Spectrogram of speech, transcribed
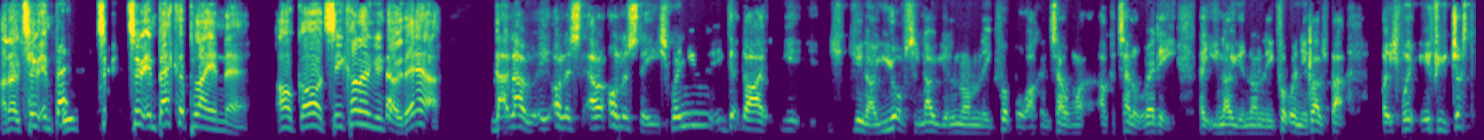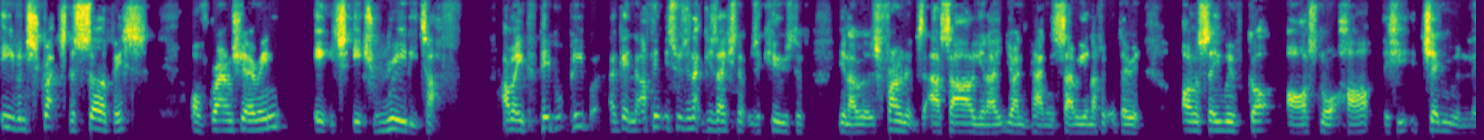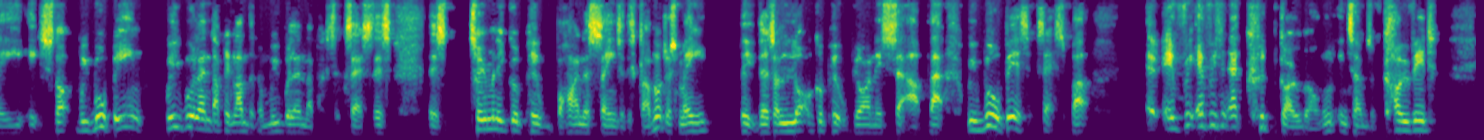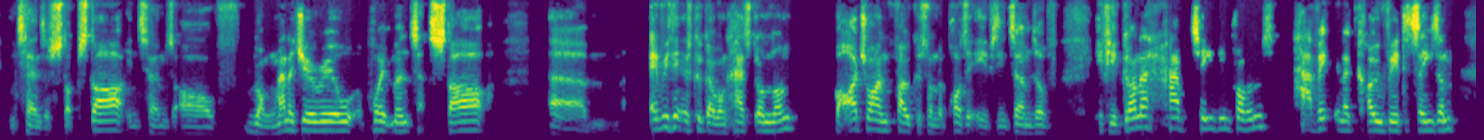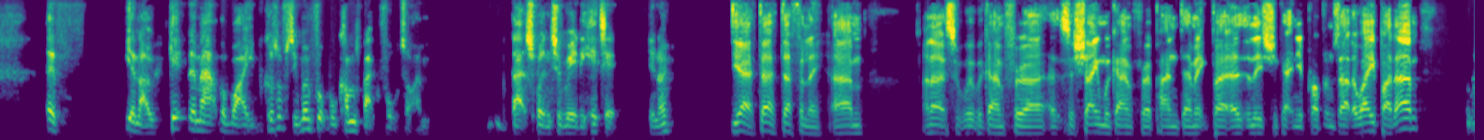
I know Tooting, Be- Tooting Becker playing there. Oh God, so you can't even go there. No, no. Honestly, uh, honestly, when you like, you, you, know, you obviously know your non-league football. I can tell, I can tell already that you know your non-league football in your clubs. But if you just even scratch the surface of ground sharing, it's it's really tough. I mean, people, people. Again, I think this was an accusation that was accused of, you know, it was thrown at us. Oh, you know, you're only playing in Surrey, you nothing to do honestly, we've got Arsenal at heart. This is genuinely, it's not. We will be. we will end up in London, and we will end up a success. There's there's too many good people behind the scenes of this club. Not just me. There's a lot of good people behind this setup that we will be a success. But every everything that could go wrong in terms of COVID, in terms of stop start, in terms of wrong managerial appointments at start, um, everything that could go wrong has gone wrong. But I try and focus on the positives in terms of if you're gonna have teething problems, have it in a COVID season. If you know, get them out of the way because obviously when football comes back full time, that's when to really hit it. You know. Yeah, de- definitely. Um, I know it's, we're going through a. It's a shame we're going through a pandemic, but at least you're getting your problems out of the way. But um,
